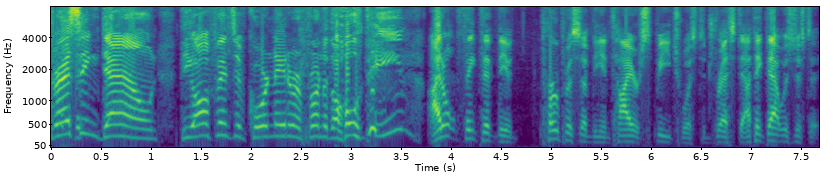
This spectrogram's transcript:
dressing down the offensive coordinator in front of the whole team. I don't think that the purpose of the entire speech was to dress. down. I think that was just a,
